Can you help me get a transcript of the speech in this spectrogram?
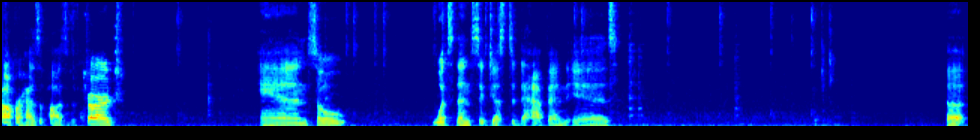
Copper has a positive charge. And so what's then suggested to happen is the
